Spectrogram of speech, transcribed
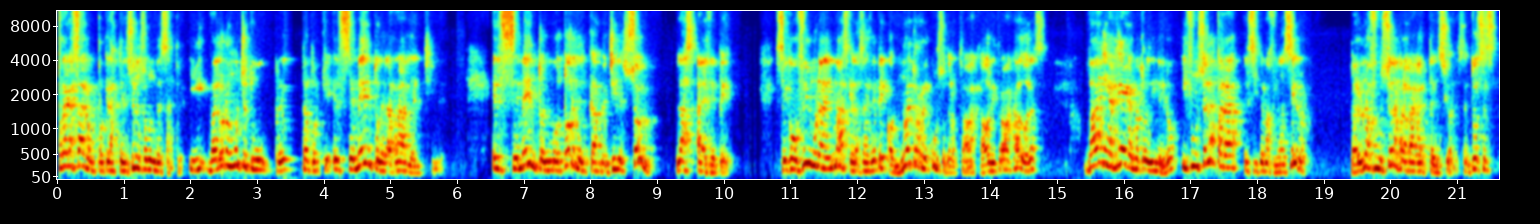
fracasaron porque las pensiones son un desastre. Y valoro mucho tu pregunta porque el cemento de la rabia en Chile, el cemento, el motor del cambio en Chile son las AFP. Se confirma una vez más que las AFP, con nuestros recursos de los trabajadores y trabajadoras, van y arriesgan nuestro dinero y funcionan para el sistema financiero pero no funciona para pagar pensiones. Entonces,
